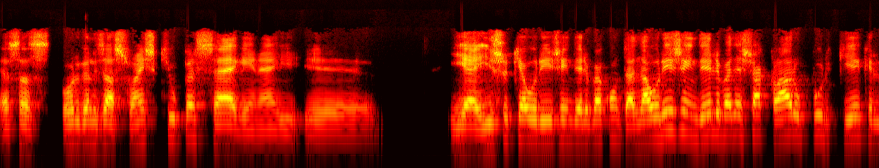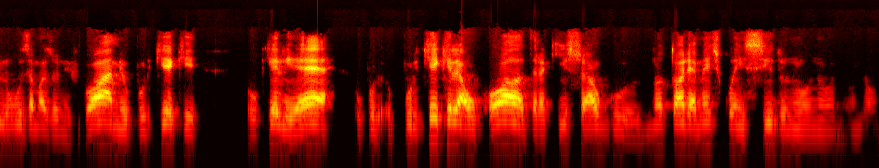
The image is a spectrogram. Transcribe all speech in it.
essas organizações que o perseguem, né? E, e, e, é isso que a origem dele vai contar. Na origem dele vai deixar claro o porquê que ele não usa mais uniforme, o porquê que o que ele é, o, por, o porquê que ele é alcoólatra, que isso é algo notoriamente conhecido no, no, no,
